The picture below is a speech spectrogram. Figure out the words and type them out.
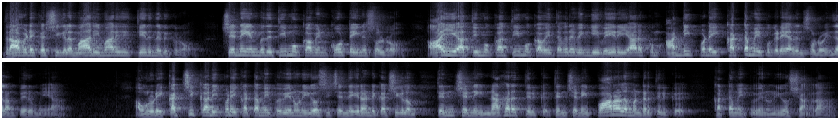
திராவிட கட்சிகளை மாறி மாறி தேர்ந்தெடுக்கிறோம். சென்னை என்பது திமுகவின் கோட்டைன்னு சொல்றோம். அஇஅதிமுக திமுகவை தவிர இங்கே வேறு யாருக்கும் அடிப்படை கட்டமைப்பு கிடையாதுன்னு சொல்றோம். இதெல்லாம் பெருமையா? அவங்களுடைய கட்சிக்கு அடிப்படை கட்டமைப்பு வேணும்னு யோசிச்ச இந்த இரண்டு கட்சிகளும் தென் சென்னை நகரத்திற்கு தென் சென்னை பாராளுமன்றத்திற்கு கட்டமைப்பு வேணும்னு யோசிச்சாங்களா?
